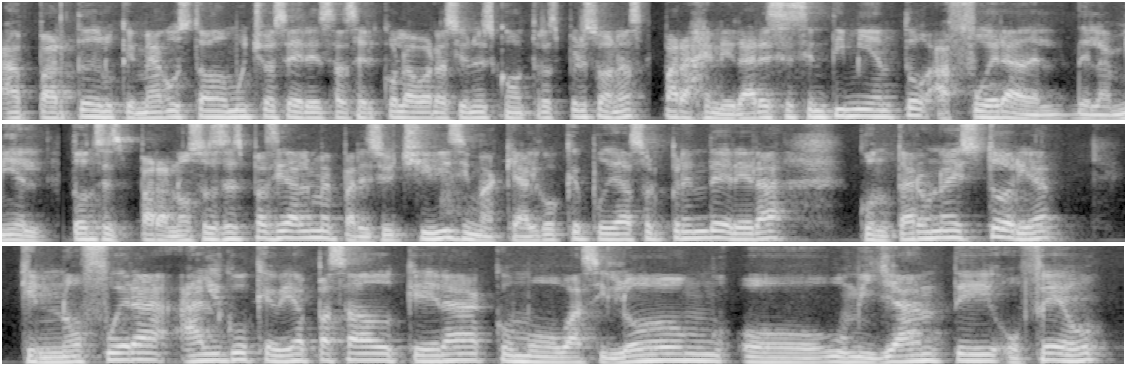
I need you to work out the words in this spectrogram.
aparte de lo que me ha gustado mucho hacer es hacer colaboraciones con otras personas para generar ese sentimiento afuera de, de la miel. Entonces, para nosotros espacial me pareció chivísima que algo que podía sorprender era contar una historia que no fuera algo que había pasado que era como vacilón o humillante o feo,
